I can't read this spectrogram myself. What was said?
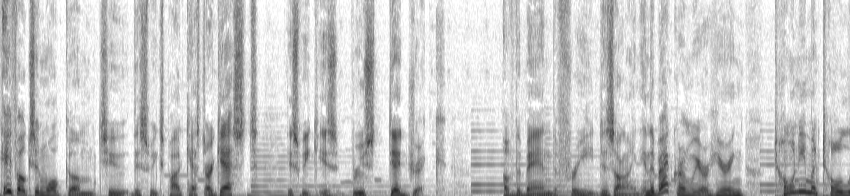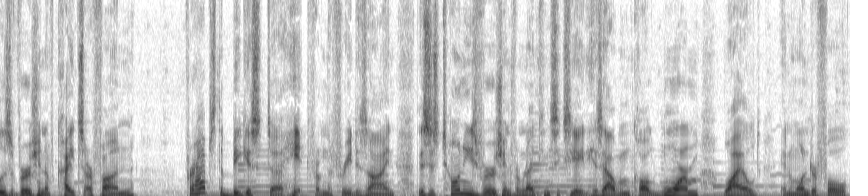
Hey, folks, and welcome to this week's podcast. Our guest this week is Bruce Dedrick of the band The Free Design. In the background, we are hearing Tony Mottola's version of Kites Are Fun, perhaps the biggest uh, hit from The Free Design. This is Tony's version from 1968, his album called Warm, Wild, and Wonderful.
